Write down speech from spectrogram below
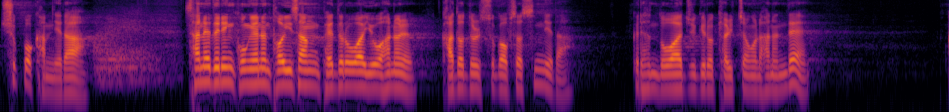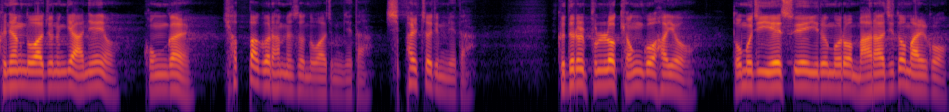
축복합니다. 사내들인 공회는 더 이상 베드로와 요한을 가둬둘 수가 없었습니다. 그래서 놓아주기로 결정을 하는데 그냥 놓아주는 게 아니에요. 공갈, 협박을 하면서 놓아줍니다. 18절입니다. 그들을 불러 경고하여 도무지 예수의 이름으로 말하지도 말고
